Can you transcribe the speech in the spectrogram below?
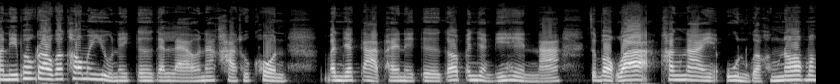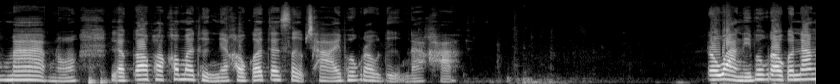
อนนี้พวกเราก็เข้ามาอยู่ในเกอร์กันแล้วนะคะทุกคนบรรยากาศภายในเกอร์ก็เป็นอย่างที่เห็นนะ จะบอกว่าข้างในอุ่นกว่าข้างนอกมากๆเนาะแล้วก็พอเข้ามาถึงเนี่ยเขาก็จะเสิร์ฟชาให้พวกเราดื่มนะคะ ระหว่างนี้พวกเราก็นั่ง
